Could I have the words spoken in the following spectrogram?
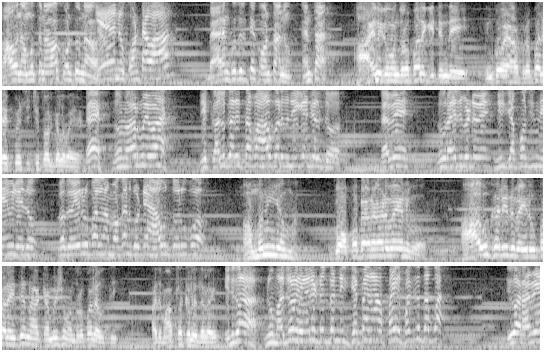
ఆవు నమ్ముతున్నావా కొంటున్నావా? ఏ నువ్వు కొంటావా? బేరం కుదిరితే కొంటాను. ఎంత? ఆయనకి వంద రూపాయలు గిట్టింది. ఇంకో యాభై రూపాయలు ఎక్కువేసి ఇచ్చి తోలుకెళ్ళవయ్యా. ఏ నువ్వు నోరమివా నీ కళ్ళు ఖరీదు తప్ప ఆవు ఖరీదు నీకేం తెలుసు? రవి నువ్వు రైతు బిడ్డవే. నీకు చెప్పాల్సింది ఏమీ లేదు. ఒక వెయ్యి రూపాయలు నా మొఖాన్ని కొట్టి ఆవును తొలుగుపో. అమ్మని అమ్మ. గొప్ప బేరగాడివయ్యా నువ్వు. ఆవు ఖరీదు వెయ్యి రూపాయలు అయితే నా కమిషన్ వంద రూపాయలు అవుద్ది. అది మార్చక్కర్లేదు ఇదిగో నువ్వు మధ్యలో ఏలెట్టుందని నీకు చెప్పానా? పై పక్కకు తప్ప. ఇదిగో రవి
